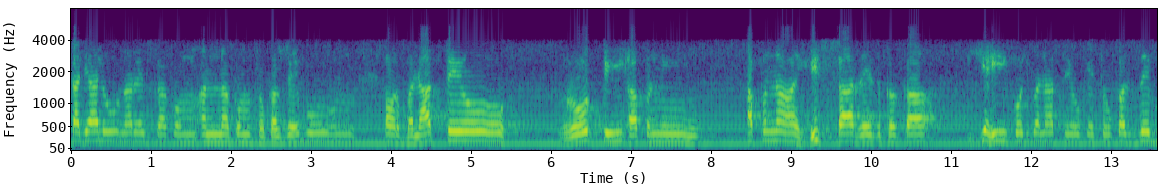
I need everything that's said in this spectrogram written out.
تجالون رزقکم انکم تکذبون۔ اور بناتے ہو روٹی اپنی۔ اپنا حصہ رزق کا یہی کچھ بناتے ہو کہ تو کذبون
